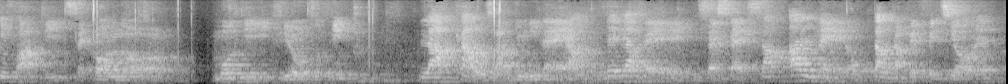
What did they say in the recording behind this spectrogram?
Infatti, secondo molti filosofi, la causa di un'idea deve avere in se stessa almeno tanta perfezione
